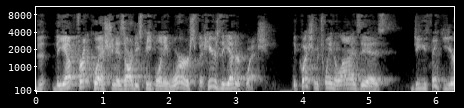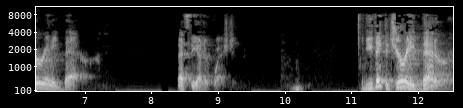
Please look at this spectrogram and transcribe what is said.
The, the upfront question is, are these people any worse? But here's the other question. The question between the lines is, do you think you're any better? That's the other question. Do you think that you're any better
